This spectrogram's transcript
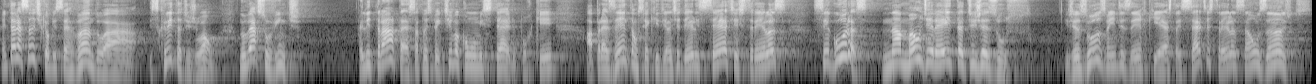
É interessante que, observando a escrita de João, no verso 20, ele trata essa perspectiva como um mistério, porque apresentam-se aqui diante dele sete estrelas seguras na mão direita de Jesus. E Jesus vem dizer que estas sete estrelas são os anjos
